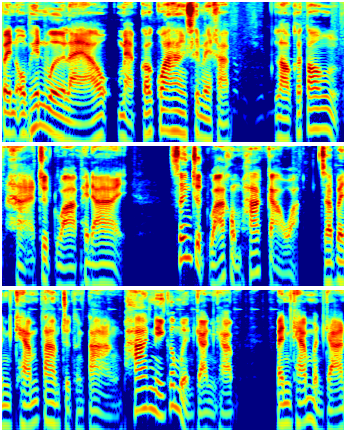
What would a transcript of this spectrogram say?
เป็น Open World แล้วแมปก็กว้างใช่ไหมครับ เราก็ต้องหาจุดวาร์ปให้ได้ ซึ่งจุดวาร์ปของภาคเก่าอะ จะเป็นแคมป์ตามจุดต่างๆ ภาคนี้ก็เหมือนกันครับ เป็นแคมป์เหมือนกัน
